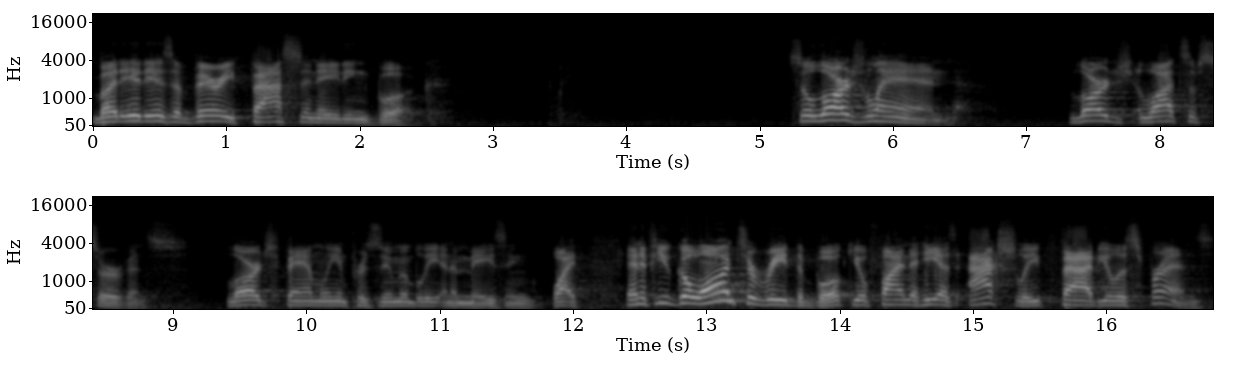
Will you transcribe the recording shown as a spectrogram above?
But it is a very fascinating book. So, large land, large, lots of servants, large family, and presumably an amazing wife. And if you go on to read the book, you'll find that he has actually fabulous friends.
